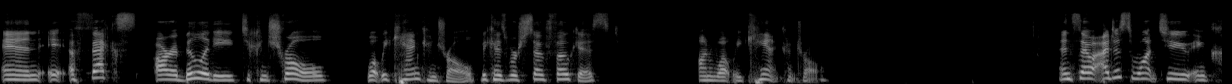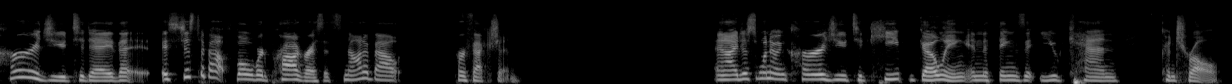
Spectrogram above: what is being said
and it affects our ability to control what we can control because we're so focused on what we can't control. And so I just want to encourage you today that it's just about forward progress. It's not about perfection. And I just want to encourage you to keep going in the things that you can control.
